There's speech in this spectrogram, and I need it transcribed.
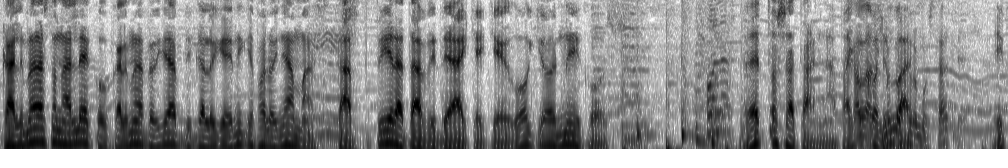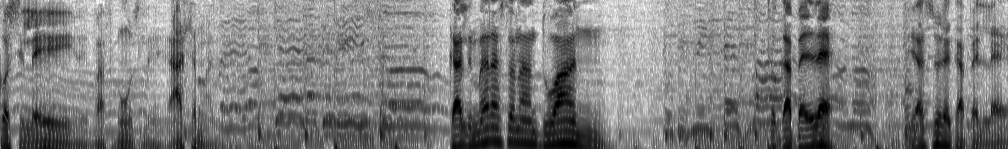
Καλημέρα στον Αλέκο. Καλημέρα, παιδιά, από την καλογενή κεφαλονιά μας. Τα πήρα τα βιντεάκια και εγώ και ο Νίκος. Ρε το σατάνα, πάει και Χαλασμένο κολυμπάει. θερμοστάτη. 20 λέει βαθμούς, λέει. Άσε μας. λέει. Καλημέρα στον Αντουάν. Τον Καπελέ. Γεια σου, ρε Καπελέ.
